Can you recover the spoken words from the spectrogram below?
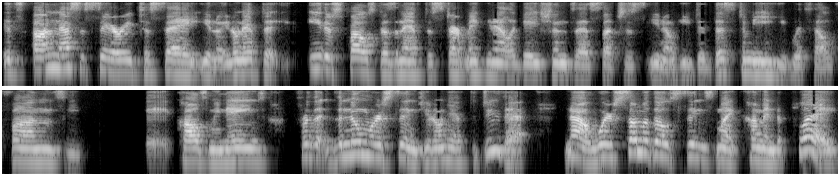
it's unnecessary to say you know you don't have to either spouse doesn't have to start making allegations as such as you know he did this to me he withheld funds he eh, calls me names for the, the numerous things. You don't have to do that. Now, where some of those things might come into play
